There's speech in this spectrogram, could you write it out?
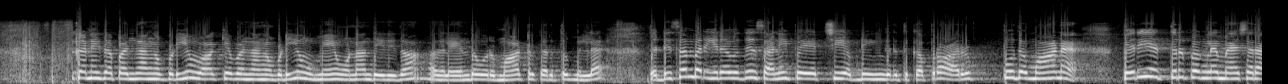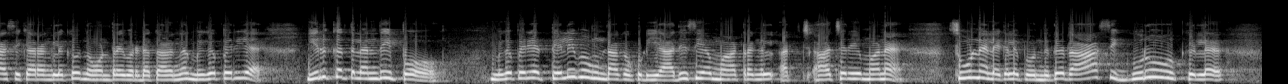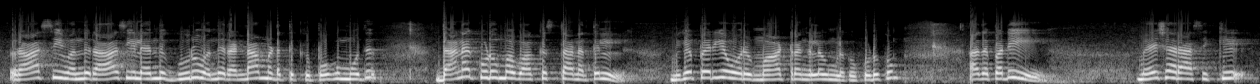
கணித பஞ்சாங்கப்படியும் வாக்கிய பஞ்சாங்கப்படியும் மே ஒன்றாம் தேதி தான் அதில் எந்த ஒரு மாற்று கருத்தும் இல்லை. இந்த டிசம்பர் இருபது சனி பெயர்ச்சி அப்படிங்கிறதுக்கு அப்புறம் அற்புதமான பெரிய திருப்பங்களே மேஷராசிக்காரங்களுக்கு இந்த ஒன்றரை வருட காலங்கள் மிகப்பெரிய இறுக்கத்துலேருந்து இப்போது மிகப்பெரிய தெளிவு உண்டாக்கக்கூடிய அதிசய மாற்றங்கள் ஆச்சரியமான சூழ்நிலைகள் இப்போ வந்துட்டு ராசி குருவுக்குள்ள ராசி வந்து ராசியிலேருந்து குரு வந்து ரெண்டாம் இடத்துக்கு போகும்போது தன குடும்ப வாக்குஸ்தானத்தில் மிகப்பெரிய ஒரு மாற்றங்களை உங்களுக்கு கொடுக்கும். அதைப்படி மேஷ ராசிக்கு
